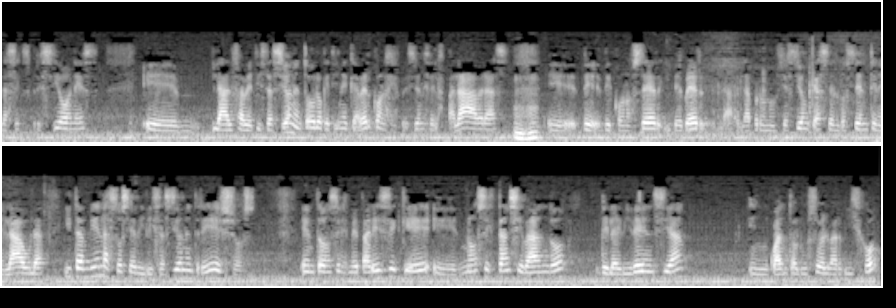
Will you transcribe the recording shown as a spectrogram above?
las expresiones, eh, la alfabetización en todo lo que tiene que ver con las expresiones de las palabras, eh, de, conocer y de ver la, pronunciación que hace el docente en el aula y también la sociabilización entre ellos. Entonces, me parece que eh, no se están llevando de la evidencia en cuanto al uso del barbijo,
